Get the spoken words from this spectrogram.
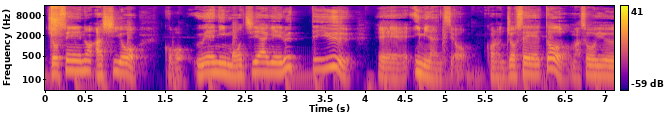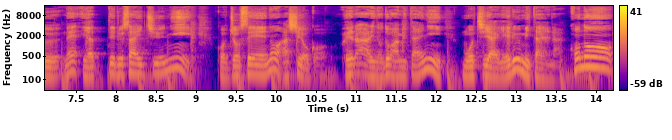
女性の足をこう、上に持ち上げるっていう、えー意味なんですよ。この女性と、まあそういうね、やってる最中に、こう女性の足をこう、フェラーリのドアみたいに持ち上げるみたいな、この、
